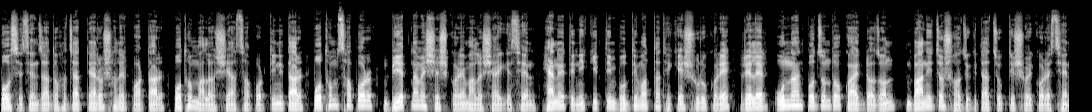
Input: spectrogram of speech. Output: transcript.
পৌঁছেছেন, যা দু হাজার তেরো সালের পর তার প্রথম মালয়েশিয়া সফর। তিনি তার প্রথম সফর ভিয়েতনামে শেষ করে মালয়েশিয়ায় গেছেন। হ্যানয়ে তিনি কৃত্রিম বুদ্ধিমত্তা থেকে শুরু করে রেলের উন্নয়ন পর্যন্ত কয়েক ডজন বাণিজ্য সহযোগিতা চুক্তি সই করেছেন।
